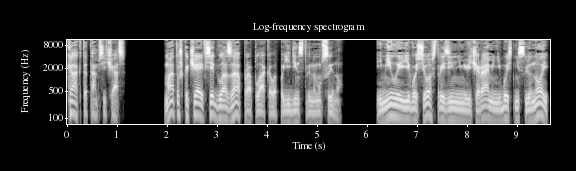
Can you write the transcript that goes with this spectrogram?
Как-то там сейчас. Матушка Чай все глаза проплакала по единственному сыну. И милые его сестры зимними вечерами, небось, не слюной,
